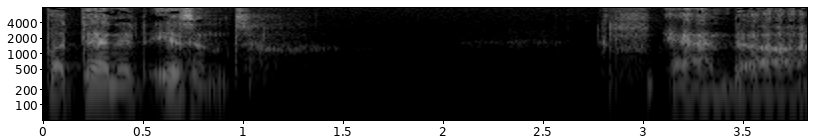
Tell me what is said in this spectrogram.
but then it isn't, and uh,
